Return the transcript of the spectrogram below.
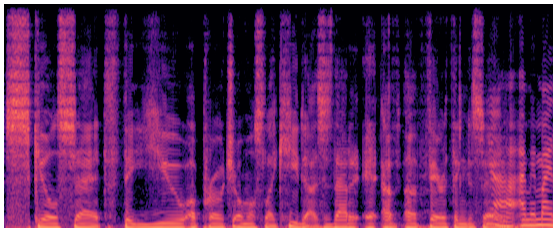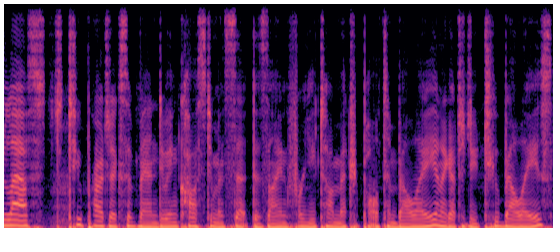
skill set that you approach almost like he does is that a, a, a fair thing to say Yeah, I mean, my last two projects have been doing costume and set design for Utah Metropolitan Ballet, and I got to do two ballets.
